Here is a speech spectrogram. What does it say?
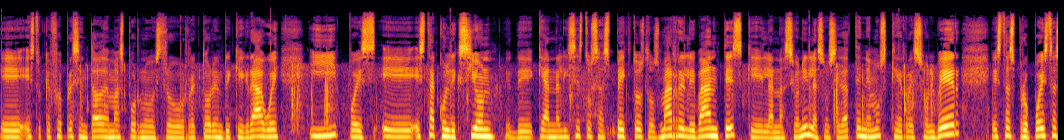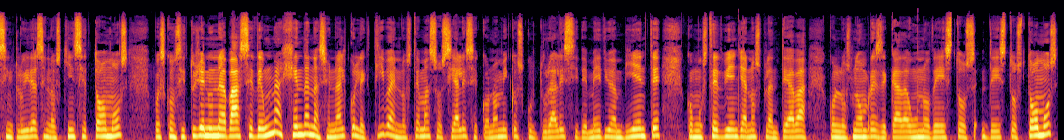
eh, esto que fue presentado además por nuestro rector Enrique Graue y pues eh, esta colección de que analiza estos aspectos los más relevantes que la nación y la sociedad tenemos que resolver, estas propuestas incluidas en los 15 tomos, pues con constituyen una base de una agenda nacional colectiva en los temas sociales, económicos, culturales y de medio ambiente, como usted bien ya nos planteaba con los nombres de cada uno de estos de estos tomos.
